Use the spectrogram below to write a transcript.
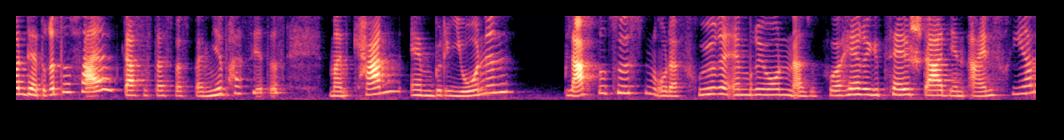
Und der dritte Fall, das ist das, was bei mir passiert ist, man kann Embryonen, Blastozysten oder frühere Embryonen, also vorherige Zellstadien einfrieren.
